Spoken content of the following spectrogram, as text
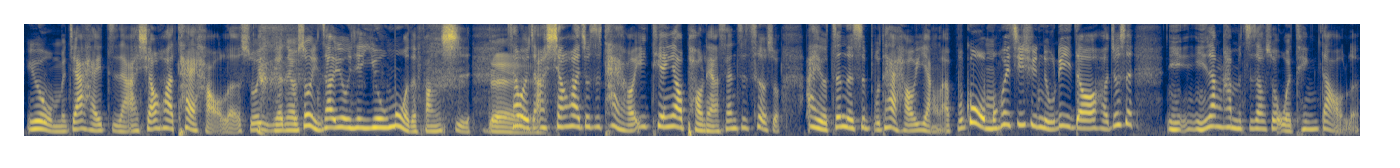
因为我们家孩子啊消化太好了，所以可能有时候你知道用一些幽默的方式，对，他会讲啊消化就是太好，一天要跑两三次厕所，哎呦真的是不太好养了。不过我们会继续努力的哦。好，就是你你让他们知道说我听到了。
